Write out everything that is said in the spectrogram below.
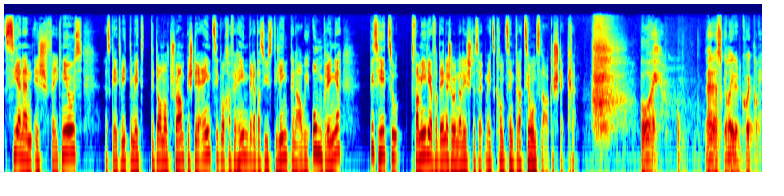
CNN ist Fake News. Es geht weiter mit der Donald Trump ist der Einzige, der verhindern kann, dass uns die Linken alle umbringen. Bis hin zu die Familie von diesen Journalisten sollte man ins Konzentrationslager stecken. Boy, that escalated quickly.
